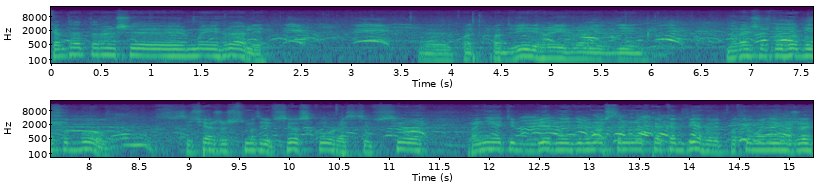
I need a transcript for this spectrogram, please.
когда-то раньше мы играли, э, по, по две игры играли в день. Но раньше же другой был футбол. Сейчас же, смотри, все скорости, все. Они эти бедные 90 минут как отбегают, потом они уже...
